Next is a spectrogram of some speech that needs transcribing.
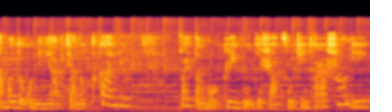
Ободок у меня обтянут тканью, поэтому клей будет держаться очень хорошо и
